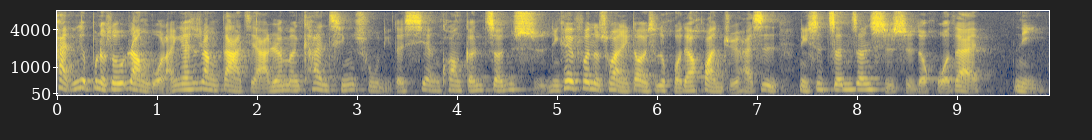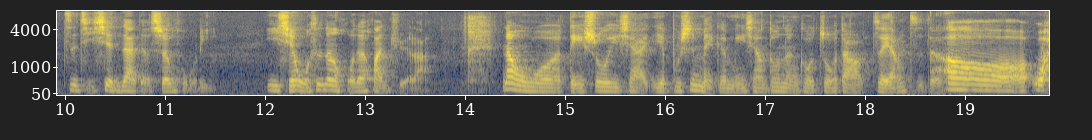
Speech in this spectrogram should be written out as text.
看，你也不能说让我啦，应该是让大家人们看清楚你的现况跟真实，你可以分得出来，你到底是活在幻觉，还是你是真真实实的活在你自己现在的生活里。以前我是那种活在幻觉啦。那我得说一下，也不是每个冥想都能够做到这样子的哦。我，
